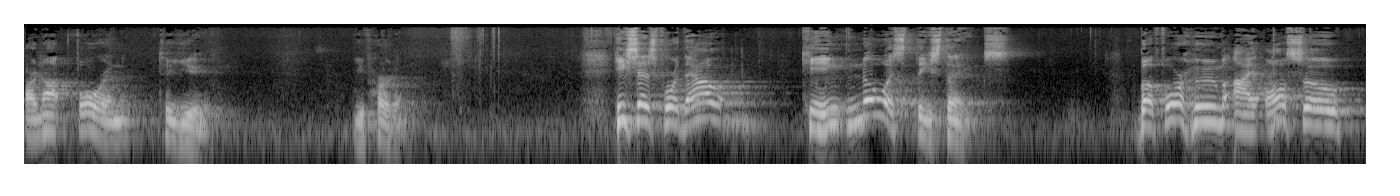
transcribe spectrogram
are not foreign to you. You've heard them. He says, For thou, king, knowest these things, but for whom I also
